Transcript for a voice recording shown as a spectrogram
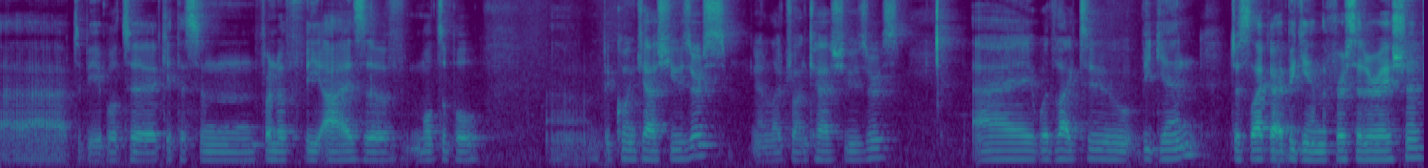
uh, to be able to get this in front of the eyes of multiple um, Bitcoin Cash users and Electron Cash users. I would like to begin just like I began the first iteration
